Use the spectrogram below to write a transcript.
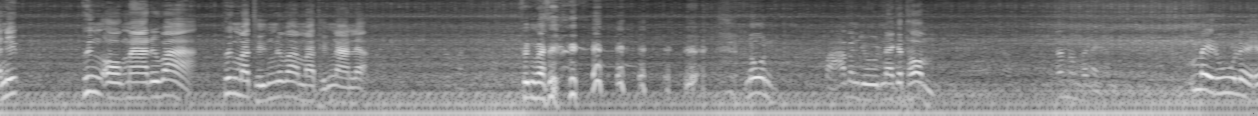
อันนี้เพิ่งออกมาหรือว่าเพิ่งมาถึงหรือว่ามาถึงนานแล้วเพิ่งมาถึงนู่นฝามันอยู่ในกระท่อมท่านลงไปไหนครับ ไม่รู้เลย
